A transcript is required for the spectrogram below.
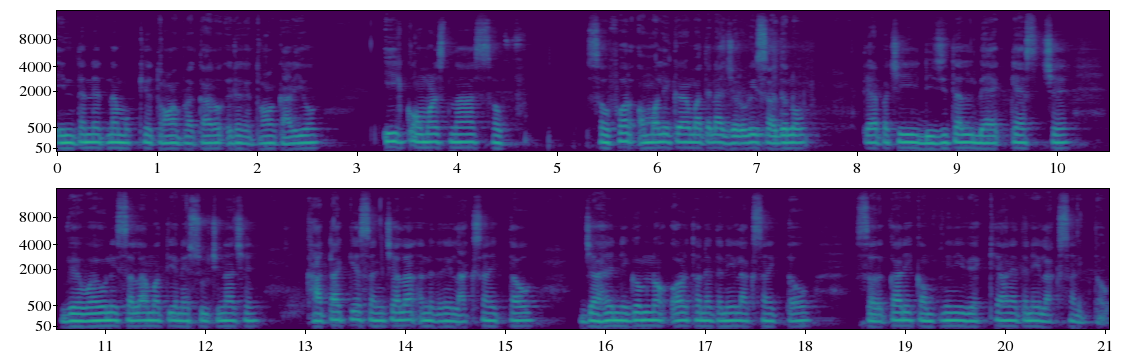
ઇન્ટરનેટના મુખ્ય ત્રણ પ્રકારો એટલે કે ત્રણ કાર્યો ઈ કોમર્સના સફ સફળ અમલીકરણ માટેના જરૂરી સાધનો. ત્યાર પછી ડિજિટલ બેક કેશ છે, વ્યવહારોની સલામતી અને સૂચના છે, ખાતાકીય સંચાલન અને તેની લાક્ષણિકતાઓ, જાહેર નિગમનો અર્થ અને તેની લાક્ષણિકતાઓ, સરકારી કંપનીની વ્યાખ્યા અને તેની લાક્ષણિકતાઓ.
